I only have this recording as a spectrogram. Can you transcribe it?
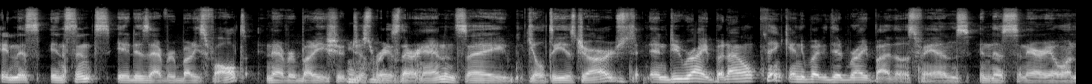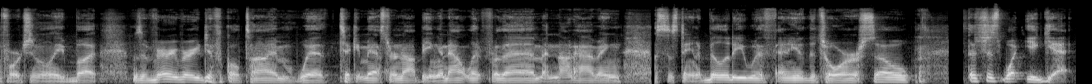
in this instance, it is everybody's fault, and everybody should just Mhm. raise their hand and say guilty is charged and do right. But I don't think anybody did right by those fans in this scenario, unfortunately. But it was a very, very difficult time with Ticketmaster not being an outlet for them and not having sustainability with any of the tour. So that's just what you get.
